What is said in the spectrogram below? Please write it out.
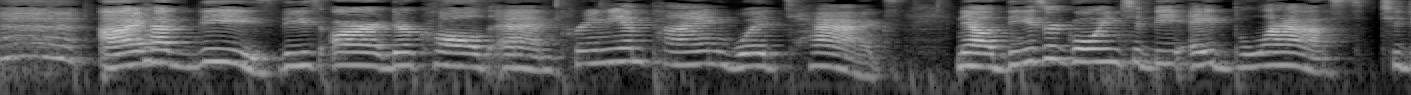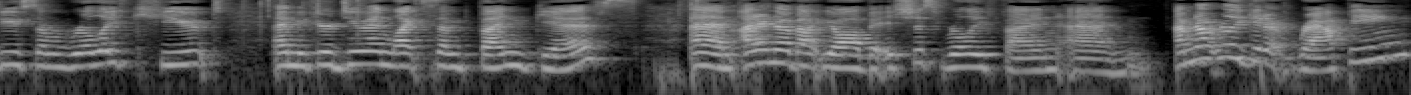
I have these. These are, they're called um, premium pine wood tags. Now these are going to be a blast to do some really cute, um, if you're doing like some fun gifts. Um, I don't know about y'all, but it's just really fun. Um, I'm not really good at wrapping,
